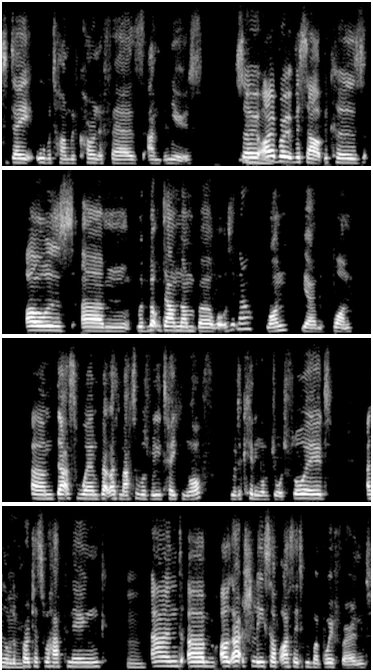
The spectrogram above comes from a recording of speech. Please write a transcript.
to date all the time with current affairs and the news. So Mhm. I wrote this out because I was um with lockdown number what was it now? One? Yeah, one. Um that's when Black Lives Matter was really taking off with the killing of George Floyd and all the Mm. protests were happening. Mm. And um I was actually self-isolated with my boyfriend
